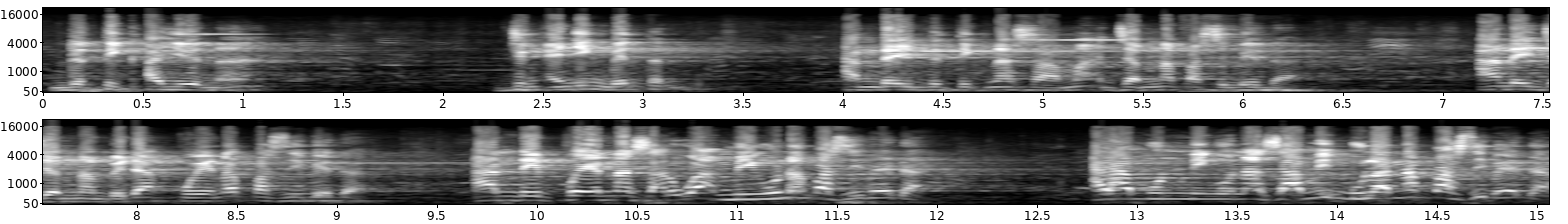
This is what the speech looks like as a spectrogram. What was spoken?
Detik ayeuna jeung enjing benten andai detiknya sama jamnya pasti beda. Andai jamnya beda poinnya pasti beda. Andai poinnya sarwa minguna pasti beda. Alamun minguna sami bulannya pasti beda.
